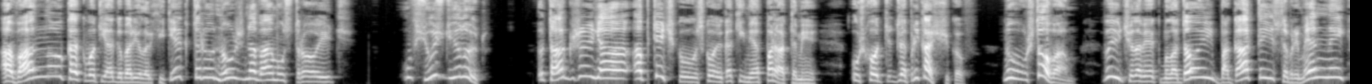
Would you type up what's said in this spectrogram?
А ванну, как вот я говорил архитектору, нужно вам устроить. — Все сделают. Также я аптечку с кое-какими аппаратами, уж хоть для приказчиков. Ну, что вам? Вы человек молодой, богатый, современный,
